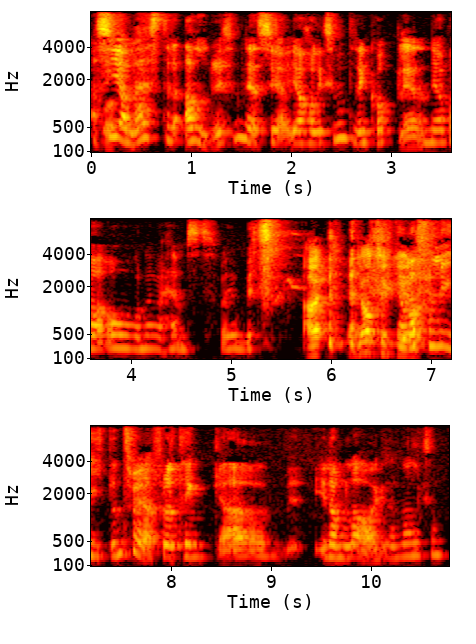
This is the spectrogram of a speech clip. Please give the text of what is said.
Alltså jag läste det aldrig som det så jag, jag har liksom inte den kopplingen. Jag bara, åh nej vad hemskt, vad jobbigt. ja, jag tycker Jag var för liten tror jag för att tänka i de lagren liksom.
